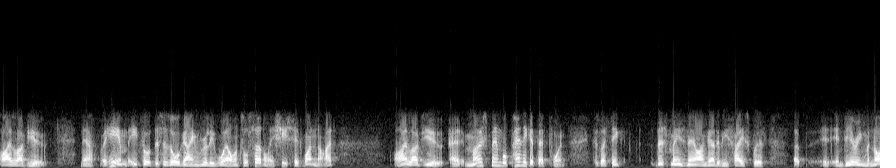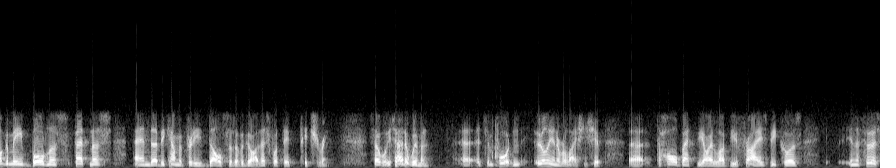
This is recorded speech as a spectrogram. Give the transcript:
I love you. Now, for him, he thought this is all going really well until suddenly she said one night, I love you. And most men will panic at that point because they think, this means now I'm going to be faced with uh, endearing monogamy, baldness, fatness, and uh, become a pretty dull sort of a guy. That's what they're picturing. So we say to women, uh, it's important early in a relationship uh, to hold back the I love you phrase because in the first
